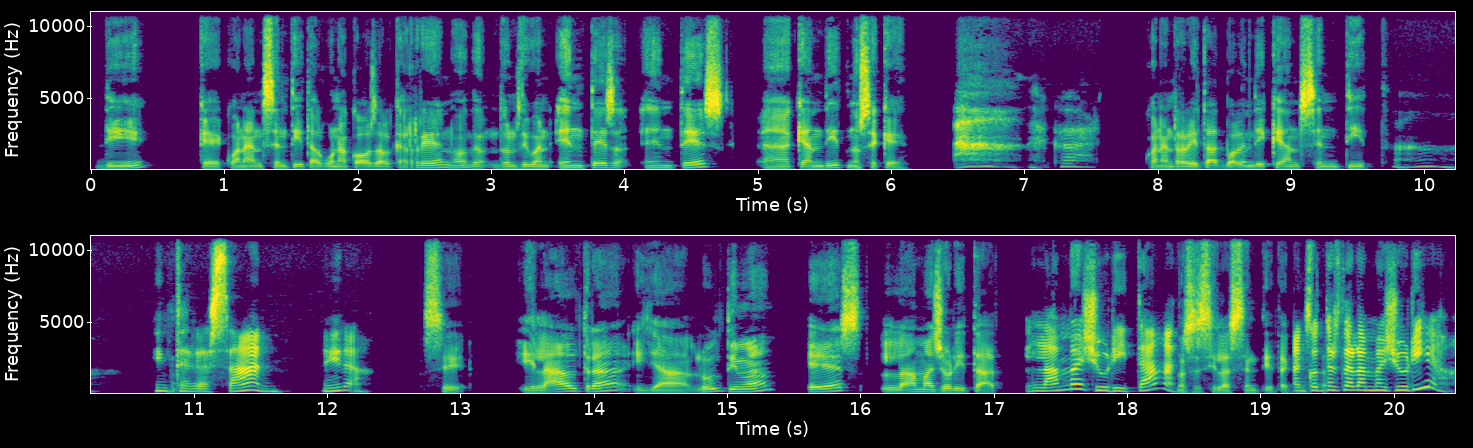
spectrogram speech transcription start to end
dir que quan han sentit alguna cosa al carrer, no? doncs diuen he entès, he entès eh, que han dit no sé què, Ah, d'acord. quan en realitat volen dir que han sentit. Ah, interessant. Mira. Sí. I l'altra, i ja l'última, és la majoritat. La majoritat. No sé si l'has sentit, aquesta. En comptes de la majoria.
